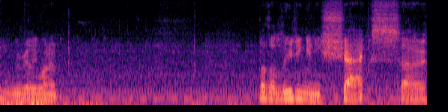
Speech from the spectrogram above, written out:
We really want to bother looting any shacks, so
